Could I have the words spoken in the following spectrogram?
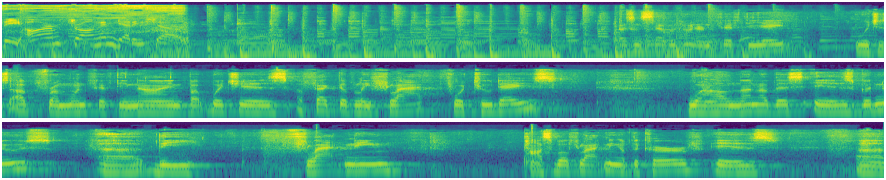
The Armstrong and Getty Show. 1,758, which is up from 159, but which is effectively flat for two days. While none of this is good news, uh, the flattening, possible flattening of the curve is uh,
